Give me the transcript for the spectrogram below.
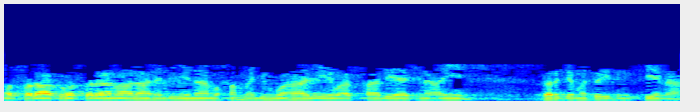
والصلاة والسلام على نبينا محمد وآله وأصحابه أجمعين. ترجمة ابن سينا.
